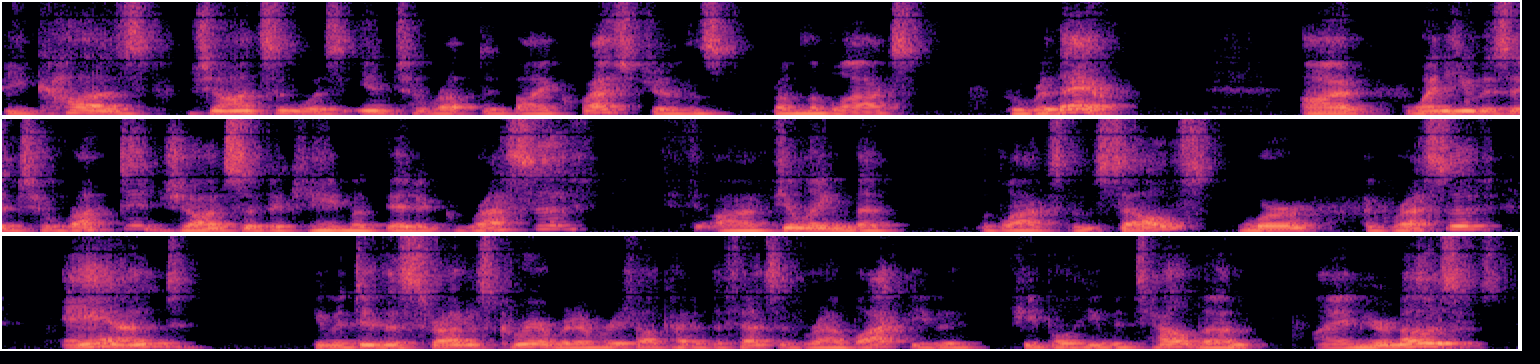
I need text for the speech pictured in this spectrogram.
because Johnson was interrupted by questions from the Blacks who were there. Uh, when he was interrupted, Johnson became a bit aggressive, uh, feeling that the blacks themselves were aggressive and he would do this throughout his career. Whenever he felt kind of defensive around black people he would tell them i am your moses.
